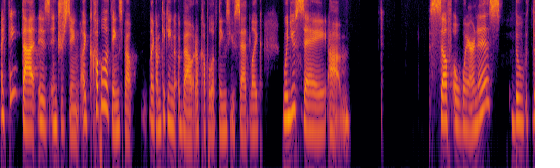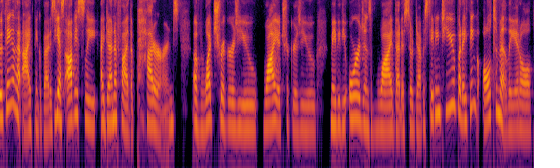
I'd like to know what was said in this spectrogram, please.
I think that is interesting. Like a couple of things about like I'm thinking about a couple of things you said. Like when you say um self-awareness, the the thing that I think about is yes, obviously identify the patterns of what triggers you, why it triggers you, maybe the origins of why that is so devastating to you. But I think ultimately it'll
